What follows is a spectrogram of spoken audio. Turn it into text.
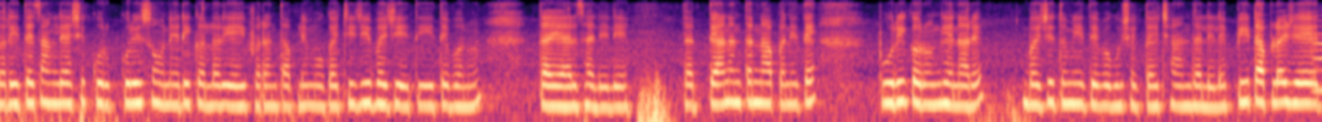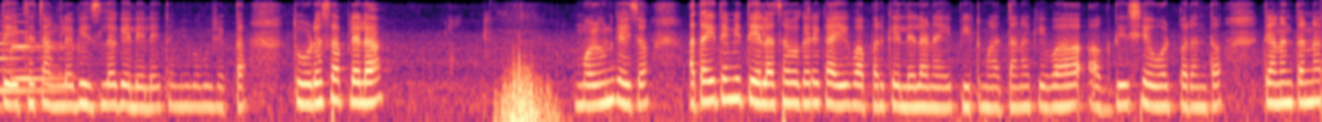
तर इथे चांगली अशी कुरकुरी सोनेरी कलर येईपर्यंत आपली मुगाची जी भजी आहे ती इथे बनवून तयार झालेली आहे. तर त्यानंतर ना आपण इथे पुरी करून घेणार आहे. भजी तुम्ही इथे बघू शकता छान झालेले. पीठ आपलं जे ते इथे चांगलं भिजलं गेलेलं आहे तुम्ही बघू शकता. थोडंसं आपल्याला मळून घ्यायचं. आता इथे मी तेलाचा वगैरे काही वापर केलेला नाही पीठ मळताना किंवा अगदी शेवटपर्यंत. त्यानंतर ना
